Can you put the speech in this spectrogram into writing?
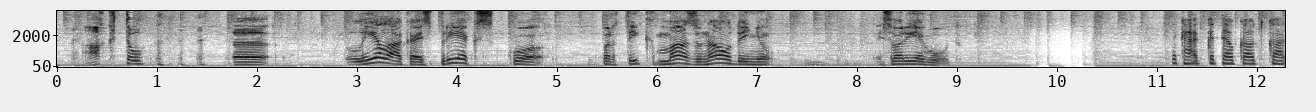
Aktu. uh, lielākais prieks, ko par tik mazu naudu es varu iegūt. Kā ka tev kaut kā,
